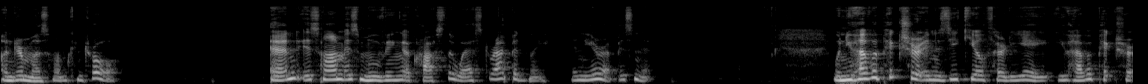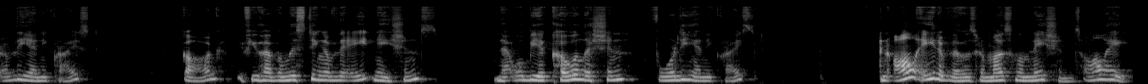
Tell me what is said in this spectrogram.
under Muslim control. And Islam is moving across the West rapidly in Europe, isn't it? When you have a picture in Ezekiel 38, you have a picture of the Antichrist, Gog. If you have a listing of the eight nations, that will be a coalition for the Antichrist. And all eight of those are Muslim nations, all eight.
